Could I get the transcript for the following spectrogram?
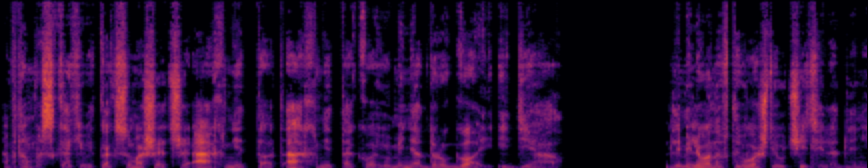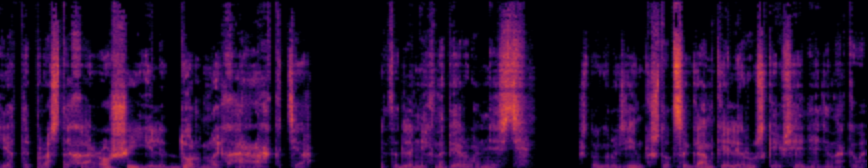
а потом выскакивает, как сумасшедший. Ах, не тот, ах, не такой, у меня другой идеал. Для миллионов ты вождь и учитель, а для нее ты просто хороший или дурной характер. Это для них на первом месте. Что грузинка, что цыганка или русская, все они одинаковы.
